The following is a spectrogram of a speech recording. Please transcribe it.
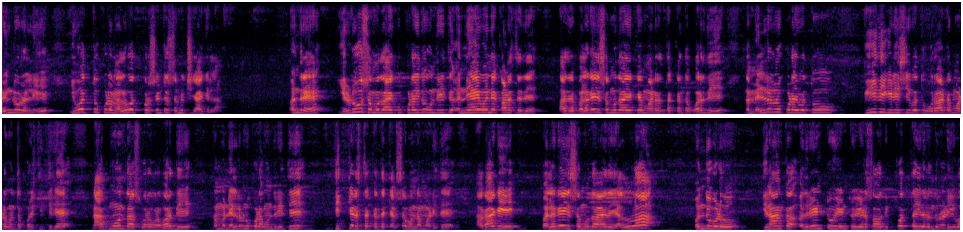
ಬೆಂಗಳೂರಲ್ಲಿ ಇವತ್ತು ಕೂಡ ನಲವತ್ತು ಪರ್ಸೆಂಟು ಸಮೀಕ್ಷೆ ಆಗಿಲ್ಲ. ಅಂದರೆ ಎರಡೂ ಸಮುದಾಯಕ್ಕೂ ಕೂಡ ಇದು ಒಂದು ರೀತಿ ಅನ್ಯಾಯವನ್ನೇ ಕಾಣಿಸ್ತಿದೆ. ಆದರೆ ಬಲಗೈ ಸಮುದಾಯಕ್ಕೆ ಮಾಡಿರತಕ್ಕಂಥ ವರದಿ ನಮ್ಮೆಲ್ಲರನ್ನೂ ಕೂಡ ಇವತ್ತು ಬೀದಿಗಿಳಿಸಿ ಇವತ್ತು ಹೋರಾಟ ಮಾಡುವಂಥ ಪರಿಸ್ಥಿತಿಗೆ ನಾಗಮೋಹನ್ ದಾಸ್ ಅವರವರ ವರದಿ ನಮ್ಮನ್ನೆಲ್ಲರನ್ನೂ ಕೂಡ ಒಂದು ರೀತಿ ಧಿಕ್ಕರಿಸ್ತಕ್ಕಂಥ ಕೆಲಸವನ್ನು ಮಾಡಿದೆ. ಹಾಗಾಗಿ ಬಲಗೈ ಸಮುದಾಯದ ಎಲ್ಲ ಬಂಧುಗಳು ದಿನಾಂಕ ಹದಿನೆಂಟು ಎಂಟು ಎರಡು ಸಾವಿರದ ಇಪ್ಪತ್ತೈದರಂದು ನಡೆಯುವ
